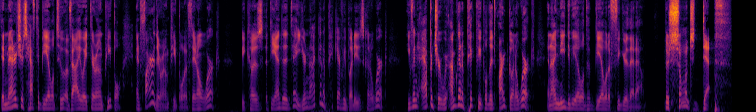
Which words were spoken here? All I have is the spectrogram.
Then managers have to be able to evaluate their own people and fire their own people if they don't work. Because at the end of the day, you're not going to pick everybody that's going to work. Even Aperture, I'm going to pick people that aren't going to work, and I need to be able to be able to figure that out. There's so much depth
